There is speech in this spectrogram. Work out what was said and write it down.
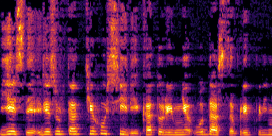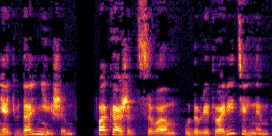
Если результат тех усилий, которые мне удастся предпринять в дальнейшем, покажется вам удовлетворительным,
